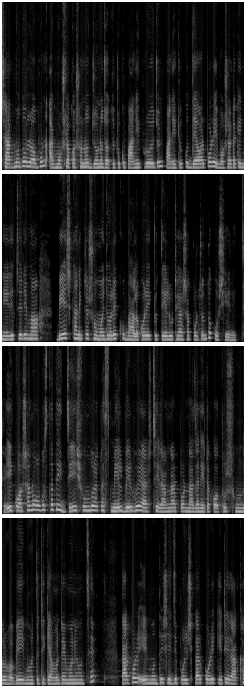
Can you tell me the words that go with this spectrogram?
স্বাদ মতো লবণ আর মশলা কষানোর জন্য যতটুকু পানি প্রয়োজন, পানিটুকু দেওয়ার পরে এই মশলাটাকে নেড়ে চেড়ে মা বেশ খানিকটা সময় ধরে খুব ভালো করে একটু তেল উঠে আসা পর্যন্ত কষিয়ে নিচ্ছে। এই কষানো অবস্থাতেই যে সুন্দর একটা স্মেল বের হয়ে আসছে, রান্নার পর না জানি এটা কত সুন্দর হবে, এই মুহূর্তে ঠিক এমনটাই মনে হচ্ছে। তারপর এর মধ্যে সেই যে পরিষ্কার করে কেটে রাখা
